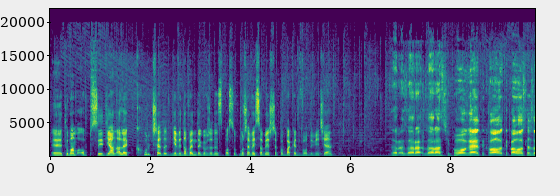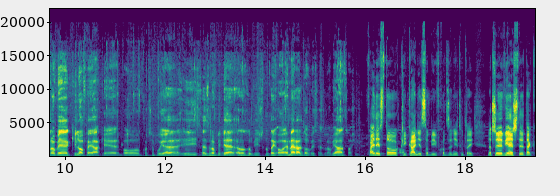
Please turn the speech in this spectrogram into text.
E, tu mam obsydian, ale kurczę, no, nie wydobędę go w żaden sposób. Muszę wejść sobie jeszcze po baket wody, wiecie? Zaraz, zaraz, zaraz ci pomogę, tylko, tylko se zrobię kilofę jakie, bo potrzebuję i se zrobię, rozumiesz tutaj, o, emeraldowy se zrobię, a coś. Fajne jest to klikanie sobie i wchodzenie tutaj. Znaczy, wiesz, to tak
